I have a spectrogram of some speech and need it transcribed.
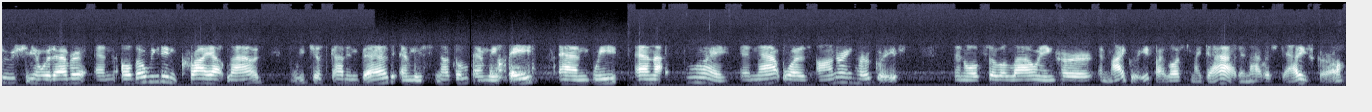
sushi and whatever. And although we didn't cry out loud, we just got in bed and we snuggled and we ate and we and boy, and that was honoring her grief and also allowing her and my grief. I lost my dad, and I was daddy's girl.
